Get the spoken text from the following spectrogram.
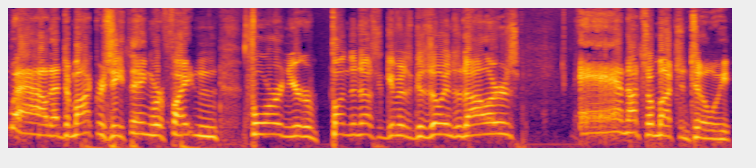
"Wow, that democracy thing we're fighting for, and you're funding us and giving us gazillions of dollars." And not so much until we,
